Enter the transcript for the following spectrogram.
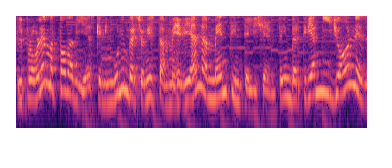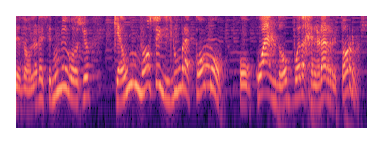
El problema todavía es que ningún inversionista medianamente inteligente invertiría millones de dólares en un negocio que aún no se vislumbra cómo o cuándo pueda generar retornos.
